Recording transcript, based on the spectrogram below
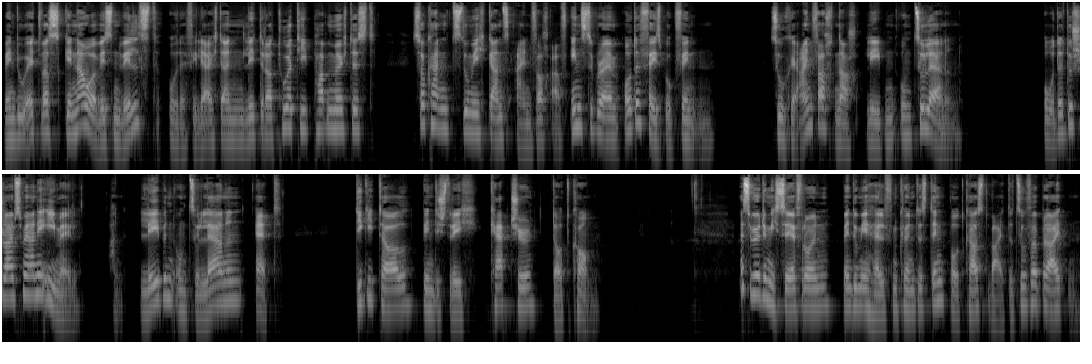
Wenn du etwas genauer wissen willst oder vielleicht einen Literaturtipp haben möchtest, so kannst du mich ganz einfach auf Instagram oder Facebook finden. Suche einfach nach Leben um zu lernen. Oder du schreibst mir eine E-Mail an leben um zu lernen at digital-capture.com. Es würde mich sehr freuen, wenn du mir helfen könntest, den Podcast weiter zu verbreiten,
